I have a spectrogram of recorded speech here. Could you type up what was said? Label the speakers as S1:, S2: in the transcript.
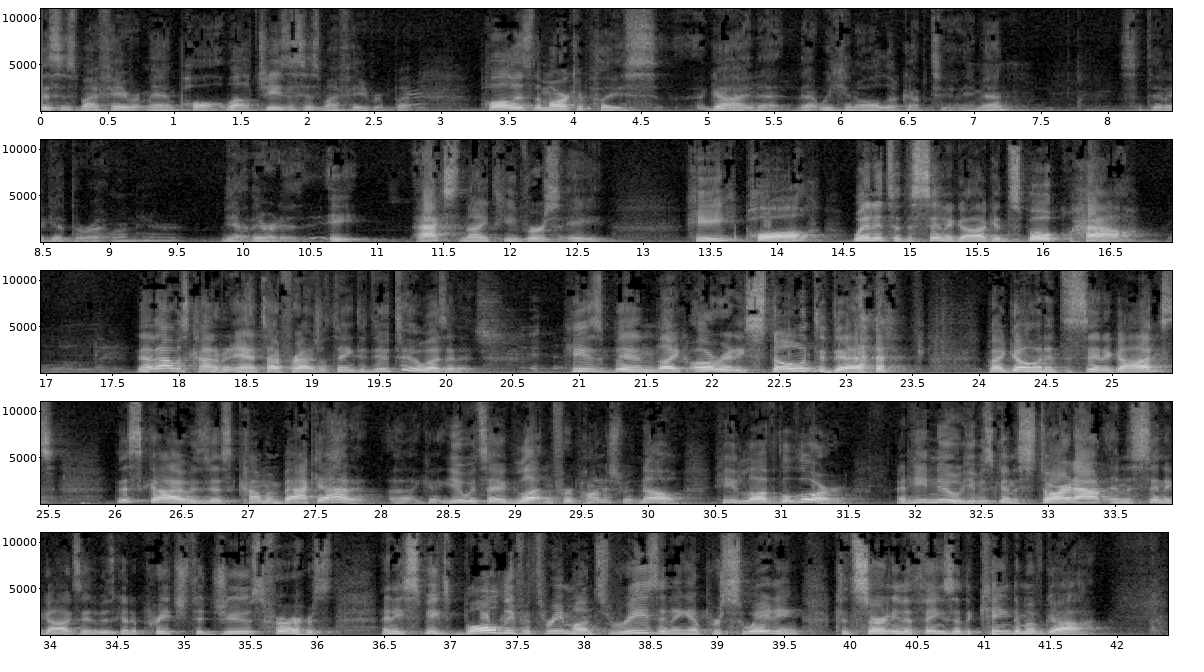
S1: this is my favorite man, Paul. Well, Jesus is my favorite, but Paul is the marketplace guy that, that we can all look up to. Amen? So, did I get the right one here? Yeah, there it is. 8. Acts 19, verse 8. He, Paul, went into the synagogue and spoke how? Now, that was kind of an anti fragile thing to do, too, wasn't it? He's been like already stoned to death by going into synagogues. This guy was just coming back at it. Uh, you would say a glutton for punishment. No, he loved the Lord. And he knew he was going to start out in the synagogues and he was going to preach to Jews first. And he speaks boldly for three months, reasoning and persuading concerning the things of the kingdom of God.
